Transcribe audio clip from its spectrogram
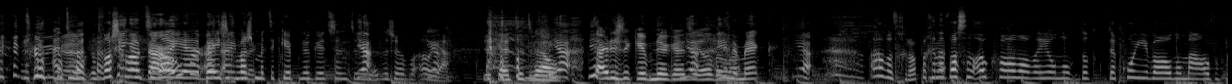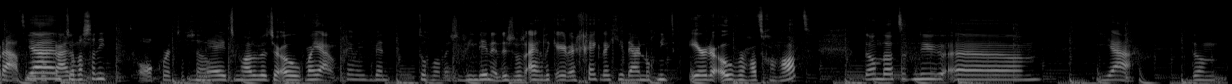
toen, en toen, het was gewoon terwijl je bezig was met de kipnuggets en toen ja. er zo van, oh ja. ja. Je kent het wel. ja. Tijdens de kipnuggets. Ja, heel in de Mac. Ja. Oh, wat grappig. En dat was dan ook gewoon wel heel... No dat, daar kon je wel normaal over praten ja, met elkaar. Dat was dan niet awkward of zo. Nee, toen hadden we het erover. Maar ja, op een gegeven moment, je bent toch wel beste vriendinnen. Dus het was eigenlijk eerder gek dat je daar nog niet eerder over had gehad. Dan dat het nu... Uh, ja, dan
